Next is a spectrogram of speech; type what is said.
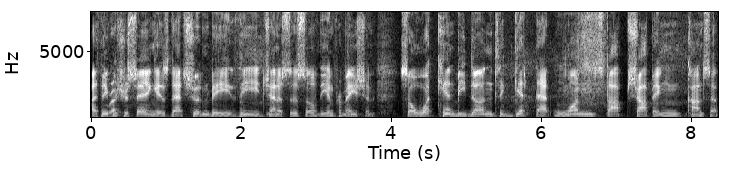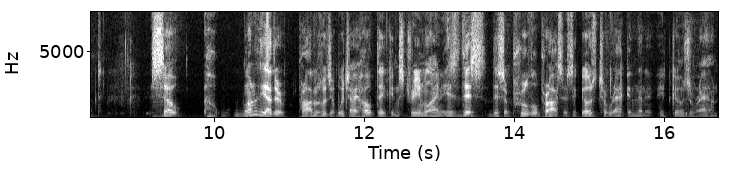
I think right. what you're saying is that shouldn't be the genesis of the information. So what can be done to get that one-stop shopping concept? So one of the other problems, which which I hope they can streamline, is this this approval process. It goes to rec and then it, it goes around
